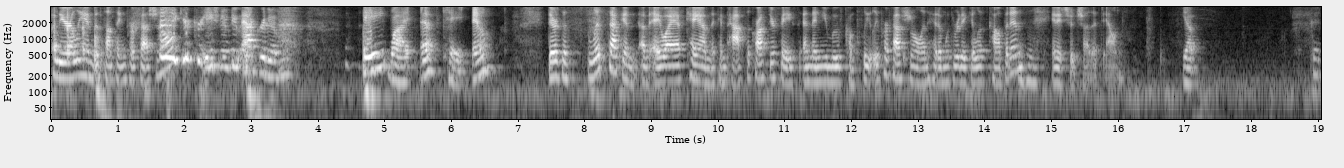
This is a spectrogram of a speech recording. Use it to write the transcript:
clearly into something professional. I like your creation of new acronyms. A Y F K M. There's a split second of AYFKM that can pass across your face, and then you move completely professional and hit them with ridiculous competence, mm-hmm. and it should shut it down. Yep. It's good.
